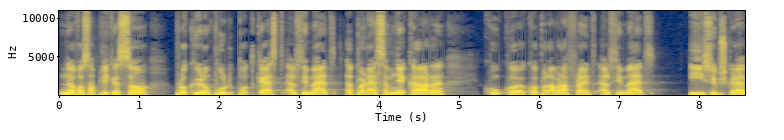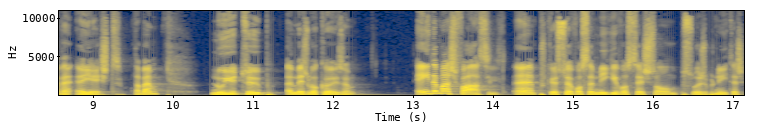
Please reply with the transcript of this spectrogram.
Na vossa aplicação, procuram por podcast Elfimed, aparece a minha cara com, com, a, com a palavra à frente Elfimed e subscrevem a este. Tá bem? No YouTube, a mesma coisa. É ainda mais fácil, hein? porque eu sou vosso amigo e vocês são pessoas bonitas.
